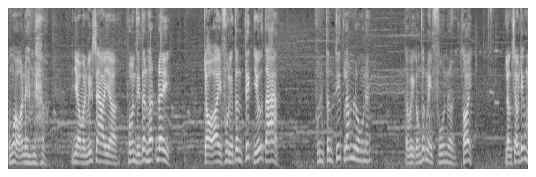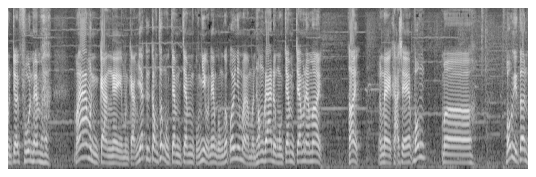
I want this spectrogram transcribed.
ủng hộ anh em nào giờ mình biết sao giờ? Phun thì tinh hết đi. Trời ơi, phun thì tinh tiếc dữ ta. Phun tinh tiếc lắm luôn nè. Tại vì công thức này phun rồi. Thôi, lần sau chắc mình chơi full em à. Má, mình càng ngày mình cảm giác cái công thức 100 trăm cũng nhiều anh em cũng góp ý nhưng mà mình không ra được 100 trăm anh em ơi. Thôi, lần này khả sẽ bốn ờ, bốn thị tinh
